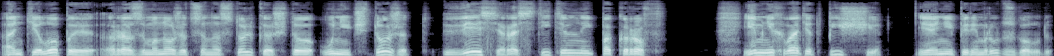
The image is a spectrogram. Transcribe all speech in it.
Антилопы размножатся настолько, что уничтожат весь растительный покров. Им не хватит пищи, и они перемрут с голоду.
